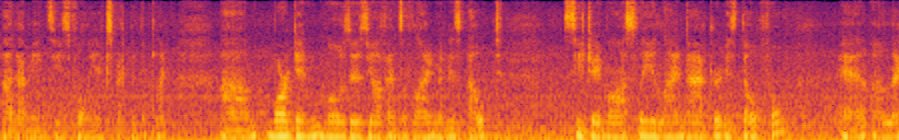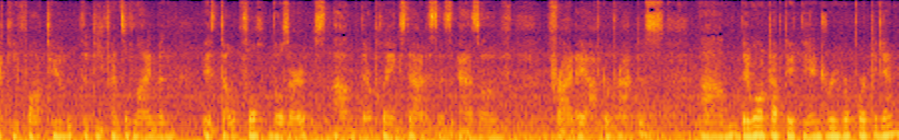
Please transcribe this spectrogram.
Uh, that means he's fully expected to play. Um, Morgan Moses, the offensive lineman, is out. CJ Mosley, linebacker, is doubtful. And uh, Leki Fotu, the defensive lineman, is doubtful. Those are um, their playing statuses as of Friday after practice. Um, they won't update the injury report again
